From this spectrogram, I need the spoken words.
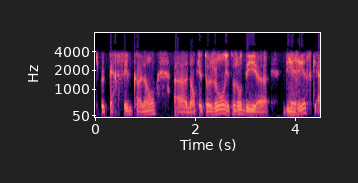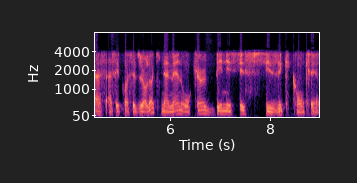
qui peut percer le côlon. donc il y a toujours il y a toujours des des risques à, à ces procédures-là qui n'amènent aucun bénéfice physique concret.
